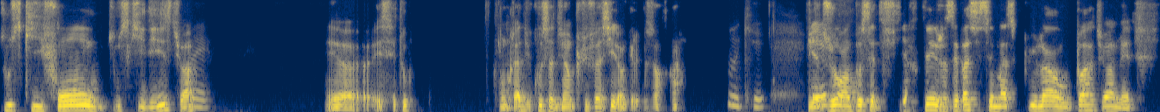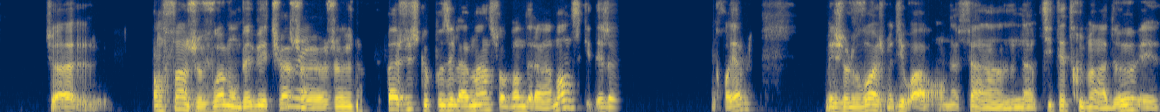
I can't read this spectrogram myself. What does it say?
tout ce qu'ils font ou tout ce qu'ils disent, tu vois. Ouais, Et, euh, et c'est tout. Donc là, du coup, ça devient plus facile en quelque sorte, quoi. ok. Il y a toujours un peu cette fierté, je sais pas si c'est masculin ou pas, tu vois, mais tu vois, enfin, je vois mon bébé, tu vois, ouais. je, je ne peux pas juste que poser la main sur le ventre de la maman, ce qui est déjà incroyable, mais je le vois, je me dis, waouh, on a fait un, un petit être humain à deux et,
